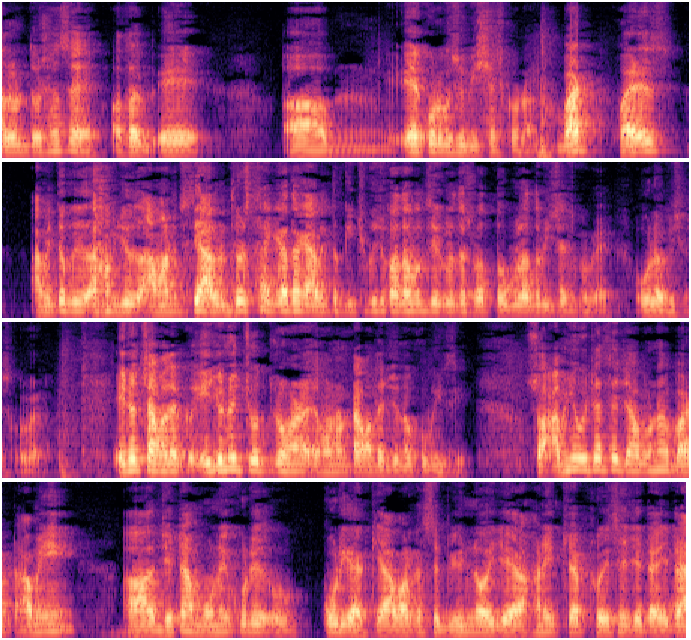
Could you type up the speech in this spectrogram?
আলুর দোষ আছে অথবা এর কোনো কিছু বিশ্বাস করার বাট হোয়ারেজ আমি তো আমি যদি, আমার যদি আলুর দোষ থাকে থাকে আমি তো কিছু কিছু কথা বলছি, এগুলো তো সত্য, ওগুলো তো বিশ্বাস করবে, ওগুলো বিশ্বাস করবে না। এটা হচ্ছে আমাদের, এই জন্যই চৌদ্র হননটা আমাদের জন্য খুব ইজি সো আমি ওইটাতে যাব না বাট আমি যেটা মনে করি করি আর কি। আমার কাছে বিভিন্ন ওই যে হানি ট্র্যাপ হয়েছে যেটা, এটা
